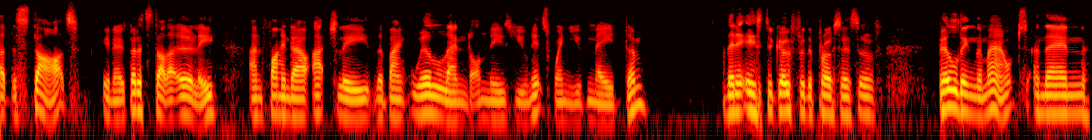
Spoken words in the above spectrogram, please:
at the start. You know, it's better to start that early and find out actually the bank will lend on these units when you've made them, than it is to go through the process of building them out and then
